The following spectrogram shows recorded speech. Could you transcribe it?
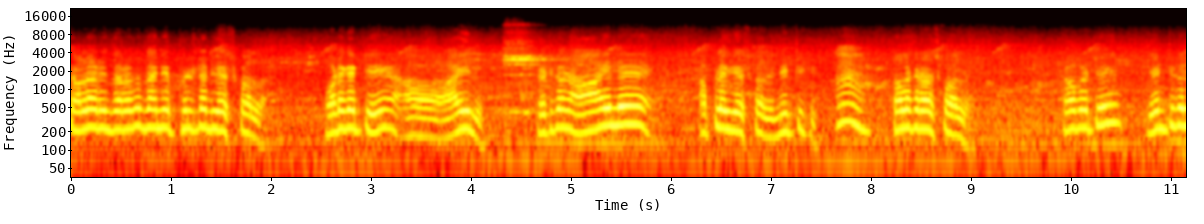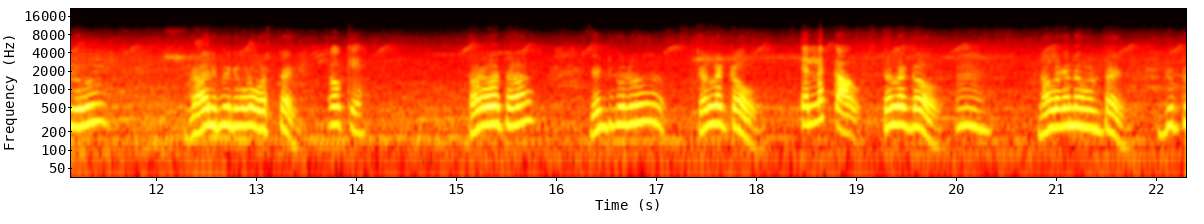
చల్లారిన తర్వాత దాన్ని ఫిల్టర్ చేసుకోవాలి. వడగట్టి ఆయిల్. పెట్టుకొని ఆయిలే అప్లై చేసుకోవాలి ఉమ్, తలకు రాసుకోవాలి. కాబట్టి ఎంటుకలు రాలిపోయిన కూడా వస్తాయి. ఓకే. తర్వాత ఎంటుకలు తెల్లకి కావు. తెల్లకి కావు. తెల్లకి కావు. నల్లగానే ఉంటాయి. జుట్టు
